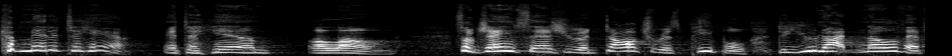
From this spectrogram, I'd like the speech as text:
committed to Him and to Him alone. So James says, You adulterous people, do you not know that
